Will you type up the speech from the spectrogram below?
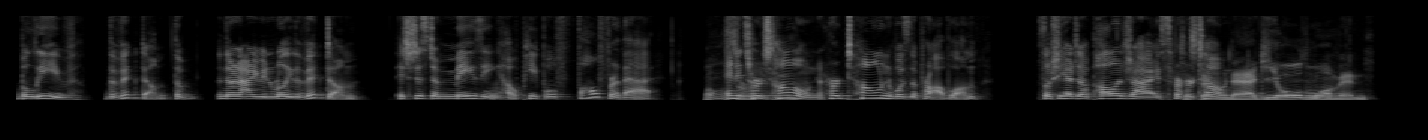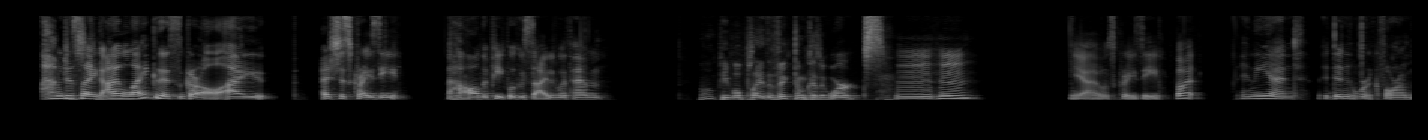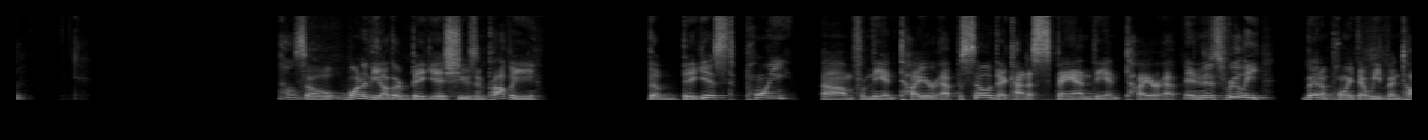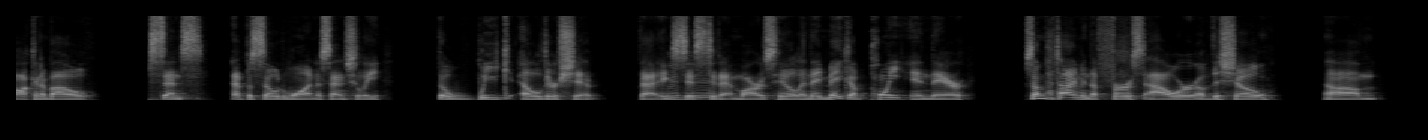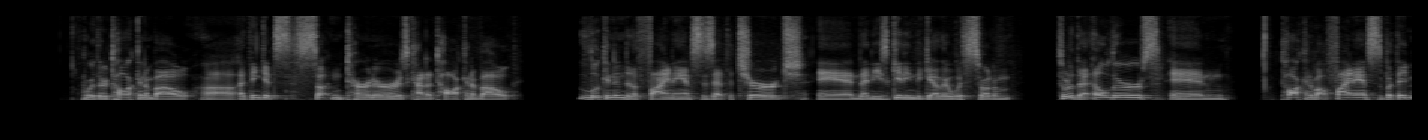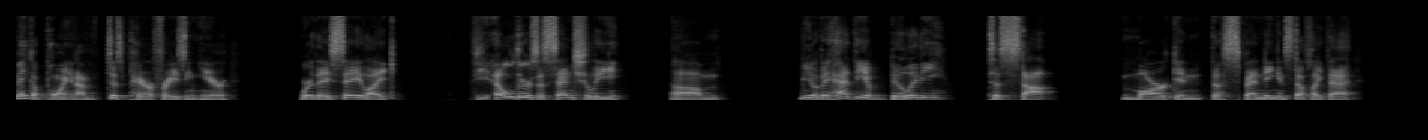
believe the victim. The, and they're not even really the victim. It's just amazing how people fall for that. Well, and it's her reason- tone. Her tone was the problem. So she had to apologize for Just her a tone. naggy old woman. I'm just, Just like, I like this girl. I, it's just crazy. How all the people who sided with him. Well, people play the victim because it works. Mm-hmm. Yeah, it was crazy. But in the end, it didn't work for him. So, So one of the other big issues, and probably the biggest point um, from the entire episode that kind of spanned the entire, ep- and it's really been a point that we've been talking about since episode one, essentially, the weak eldership that existed at Mars Hill, and they make a point in there, sometime in the first hour of the show. Um, where they're talking about uh, i think it's sutton turner is kind of talking about looking into the finances at the church and then he's getting together with sort of sort of the elders and talking about finances but they make a point and i'm just paraphrasing here where they say like the elders essentially um you know they had the ability to stop mark and the spending and stuff like that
